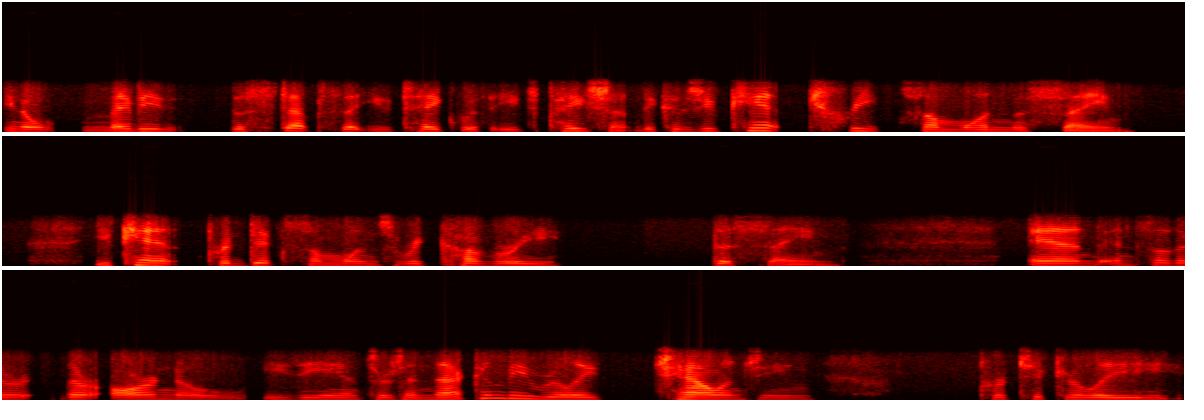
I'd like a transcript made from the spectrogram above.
you know maybe the steps that you take with each patient because you can't treat someone the same. You can't predict someone's recovery the same. And and so there there are no easy answers and that can be really challenging particularly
